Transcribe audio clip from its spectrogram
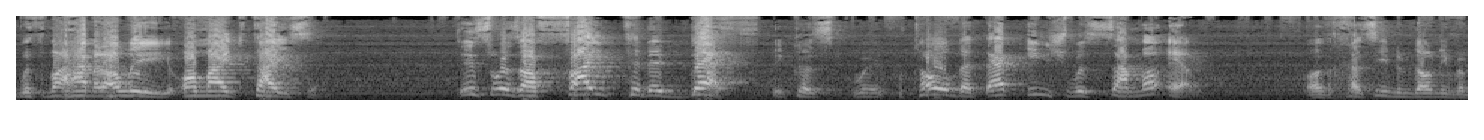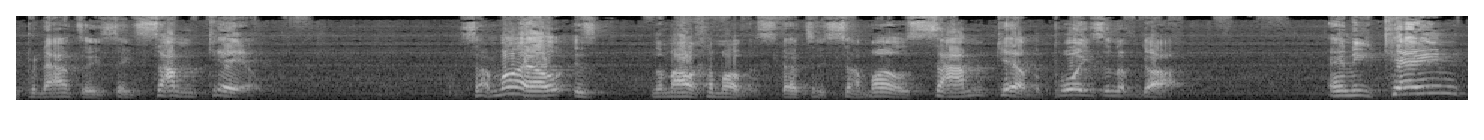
with Muhammad Ali or Mike Tyson this was a fight to the death because we're told that that ish was Samuel. Or the Hasidim don't even pronounce it, they say Samkel. Samuel is the Malchamovas. That's a Samuel, Samkel, the poison of God. And he came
